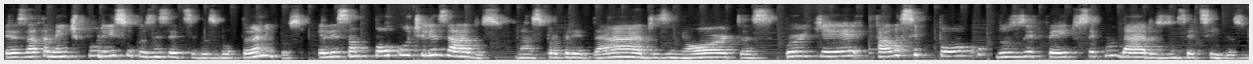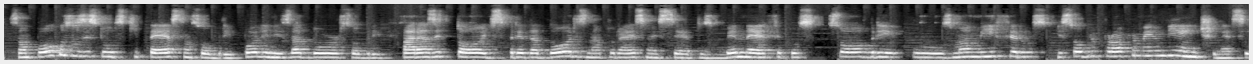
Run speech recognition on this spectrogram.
exatamente por isso que os inseticidas botânicos, eles são pouco utilizados nas propriedades, em hortas, porque fala-se pouco dos efeitos secundários dos inseticidas. São poucos os estudos que testam sobre polinizador, sobre parasitoides, predadores naturais são insetos benéficos, sobre os mamíferos e sobre o próprio meio ambiente, né? Se,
